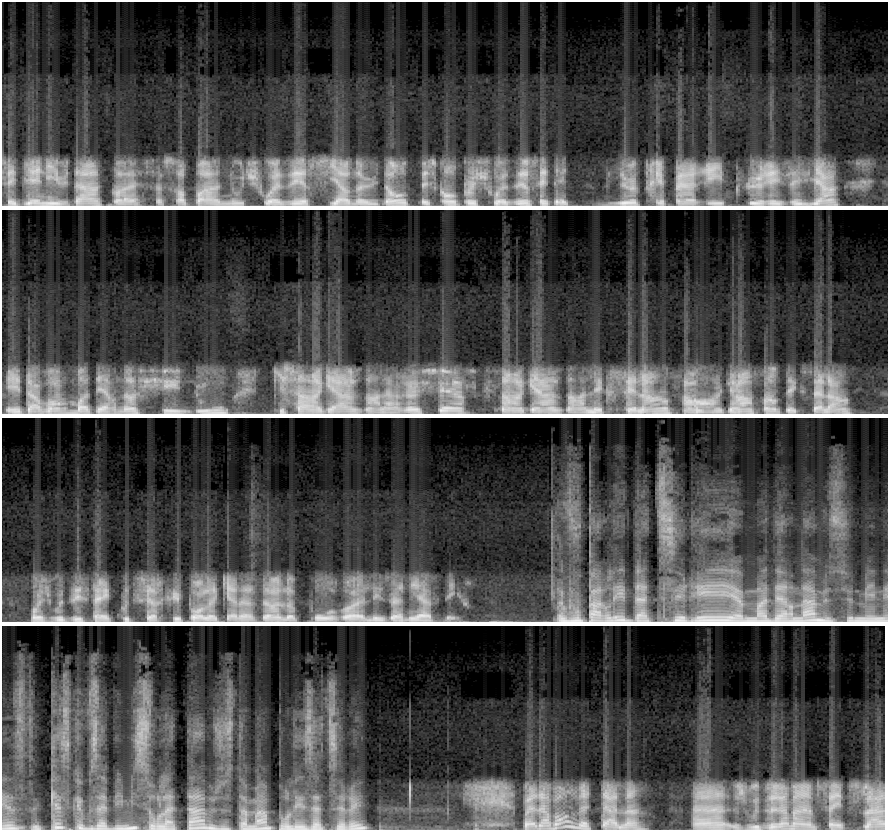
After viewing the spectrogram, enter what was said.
C'est bien évident que ce ne sera pas à nous de choisir s'il y en a une autre, mais ce qu'on peut choisir, c'est d'être mieux préparé, plus résilient et d'avoir Moderna chez nous qui s'engage dans la recherche, qui s'engage dans l'excellence, avoir un grand centre d'excellence. Moi, je vous dis, c'est un coup de circuit pour le Canada là, pour euh, les années à venir. Vous parlez d'attirer euh, Moderna, Monsieur le ministre. Qu'est-ce que vous avez mis sur la table, justement, pour les attirer? Ben, d'abord, le talent. Hein. Je vous dirais, Mme Saint-Hilaire,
